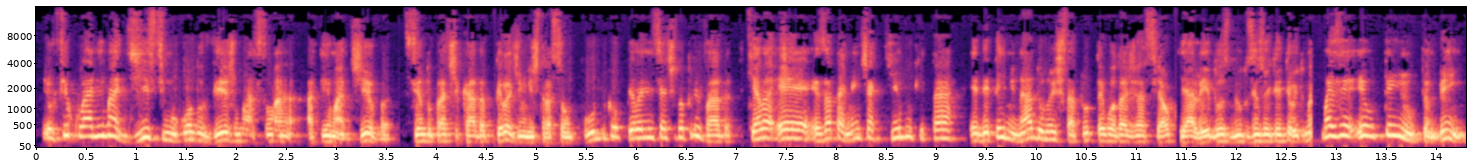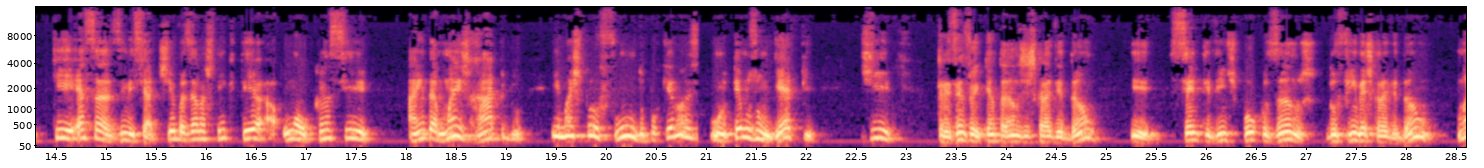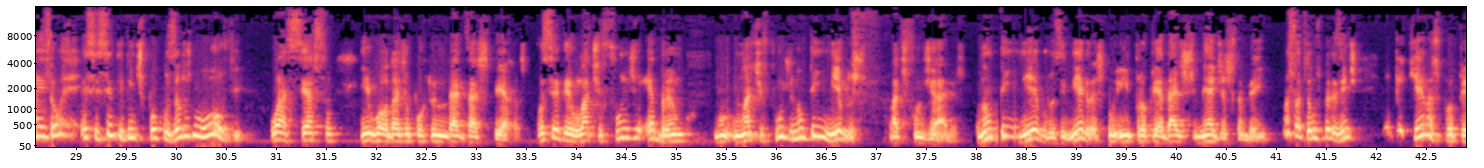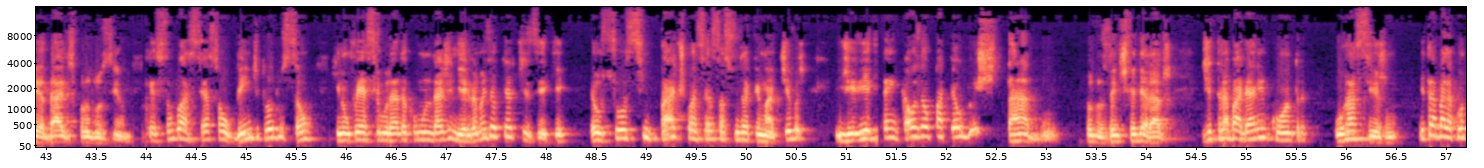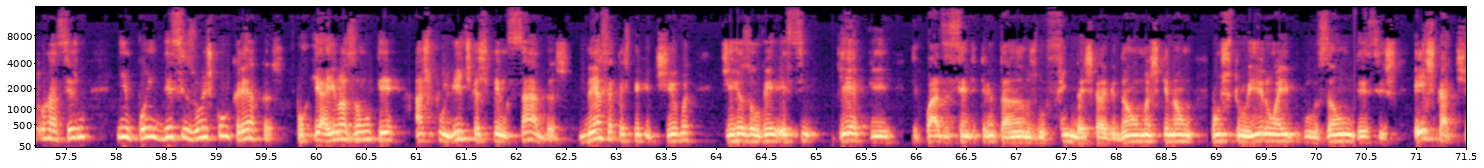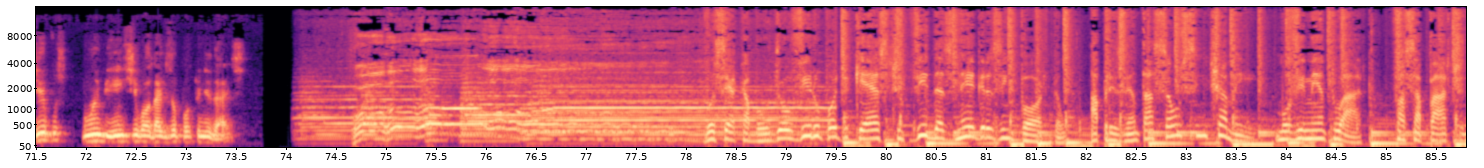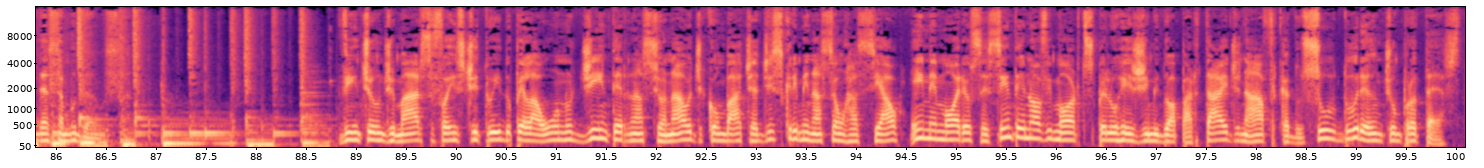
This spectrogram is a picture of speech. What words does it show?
Eu fico animadíssimo quando vejo uma ação afirmativa sendo praticada pela administração pública ou pela iniciativa privada, que ela é exatamente aquilo que está é determinado no Estatuto da Igualdade Racial, que é a Lei 2.288. Mas eu tenho também que essas iniciativas elas têm que ter um alcance ainda mais rápido e mais profundo, porque nós temos um gap de 380 anos de escravidão e 120 e poucos anos do fim da escravidão, mas então, esses 120 e poucos anos não houve o acesso em igualdade de oportunidades às terras. Você vê, o latifúndio é branco. No latifúndio não tem negros latifundiários. Não tem negros e negras em propriedades médias também. Nós só estamos presentes em pequenas propriedades produzindo. A questão do acesso ao bem de produção, que não foi assegurada à comunidade negra. Mas eu quero dizer que eu sou simpático a essas ações afirmativas e diria que está em causa é o papel do Estado, todos os entes federados, de trabalharem contra o racismo. E trabalha contra o racismo e impõe decisões concretas, porque aí nós vamos ter as políticas pensadas nessa perspectiva de resolver esse gap de quase 130 anos do fim da escravidão, mas que não construíram a inclusão desses ex-cativos num ambiente de igualdade de oportunidades. Você acabou de ouvir o podcast Vidas Negras Importam. Apresentação Cintia May. Movimento Ar. Faça parte dessa mudança. 21 de março foi instituído pela ONU Dia Internacional de Combate à Discriminação Racial em memória aos 69 mortos pelo regime do apartheid na África do Sul durante um protesto.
